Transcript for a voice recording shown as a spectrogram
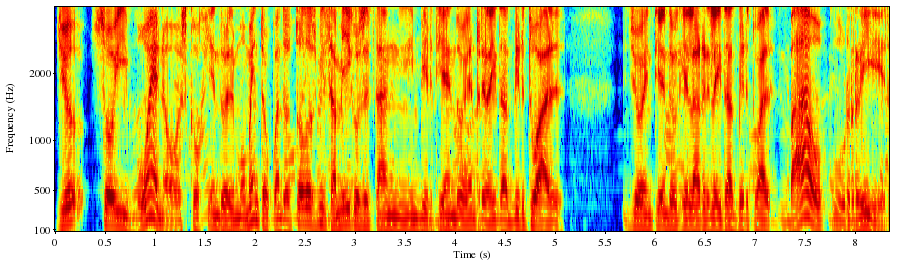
yo soy bueno escogiendo el momento cuando todos mis amigos están invirtiendo en realidad virtual. Yo entiendo que la realidad virtual va a ocurrir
